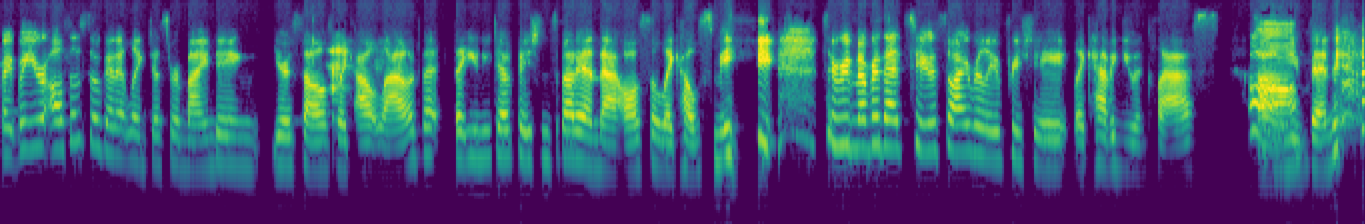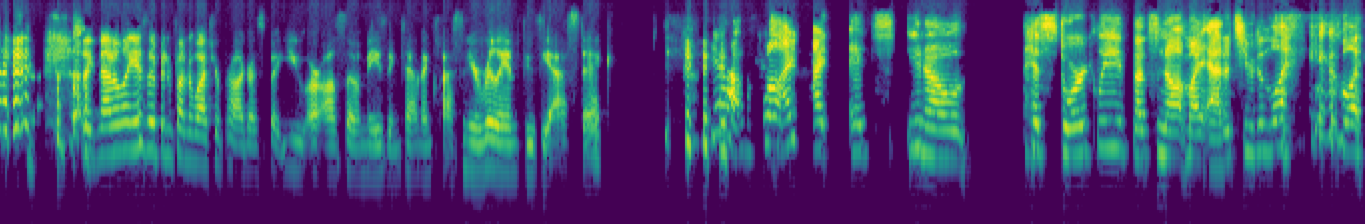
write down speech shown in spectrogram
right. But you're also so good at like just reminding yourself like out loud that that you need to have patience about it. And that also like helps me to remember that too. So I really appreciate like having you in class. Um, you've been like not only has it been fun to watch your progress, but you are also amazing to have in class and you're really enthusiastic. yeah. Well, I, I, it's, you know, historically, that's not my attitude in life. like,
